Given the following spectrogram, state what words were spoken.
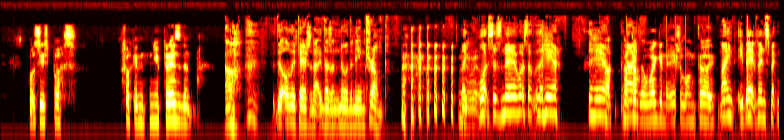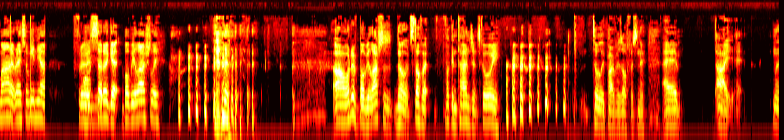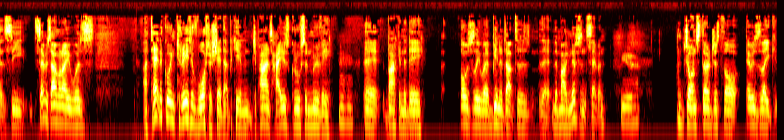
what's his boss? Fucking new president. Oh, the only person that doesn't know the name Trump. Like, well, what's his name? What's that? The hair, the hair. I'll, the guy. cut the wig and the extra long tie. Mind, he bet Vince McMahon at WrestleMania through Oh, his yeah. surrogate Bobby Lashley. oh, I wonder if Bobby Lashley's. No, stop it. Fucking tangents, go away. totally part of his office now. Um, Alright, let's see. Seven Samurai was a technical and creative watershed that became Japan's highest grossing movie Mhm. uh, back in the day. Obviously, with being adapted as the, the Magnificent Seven, Yeah. John Sturges thought it was like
